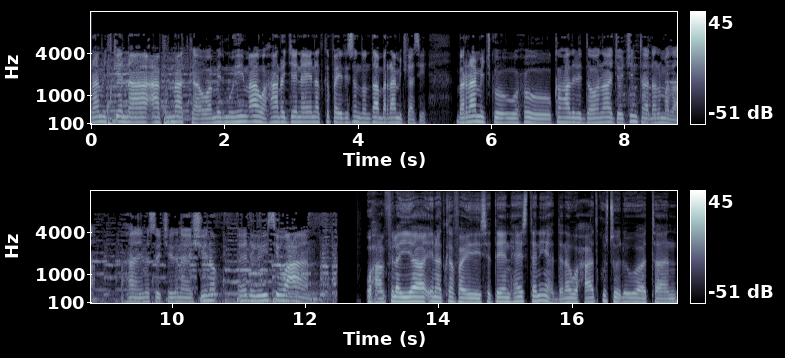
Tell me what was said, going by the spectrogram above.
barnaamijkeenna caafimaadka waa mid muhiim ah. Waxaan rajaynaya inaad ka faa'iidaysan doontaan barnaamijkaasi. Barnaamijku wuxuu ka hadli doonaa joojinta dhalmada. Waxaana inoo soo jeedinaya shiino ee dhegeysi wacan. Waxaan filayaa inaad ka faa'iidaysateen heestani. Haddana waxaad ku soo dhowaataan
